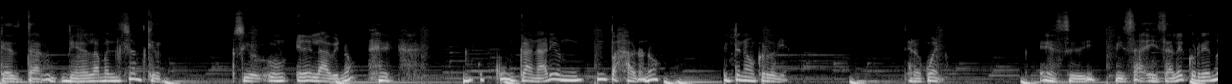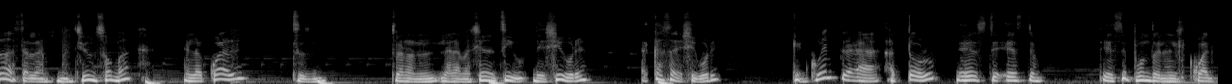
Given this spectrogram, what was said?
que está, viene la maldición que si un, era el ave ¿no? un canario un, pájaro ¿no? este no me acuerdo bien pero bueno este, y, sale corriendo hasta la mansión Soma, en la cual, pues, bueno, la, mansión de Shigure, la casa de Shigure, que encuentra a, Toru, este, este, este punto en el cual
